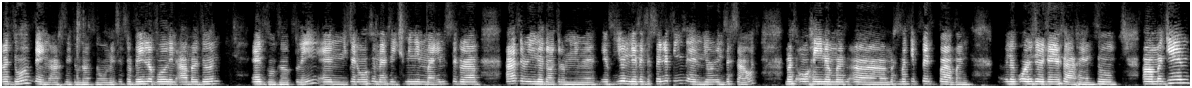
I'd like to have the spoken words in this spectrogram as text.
Adulting as We Do Not Know. Is available in Amazon and Google Play. And you can also message me in my Instagram at arena.ramirez. If you live in the Philippines and you're in the South, mas okay na mas, uh, mas matipid pa pag nag-order kayo sa akin. So, um, again,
